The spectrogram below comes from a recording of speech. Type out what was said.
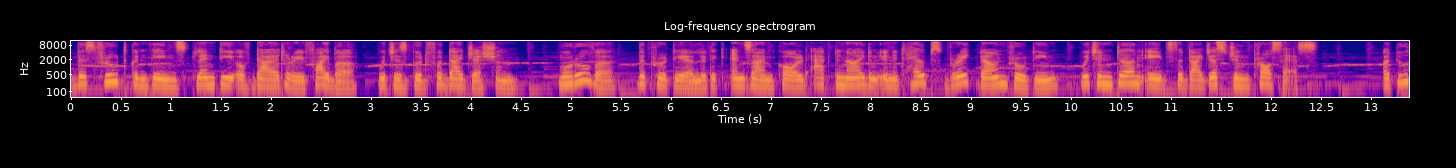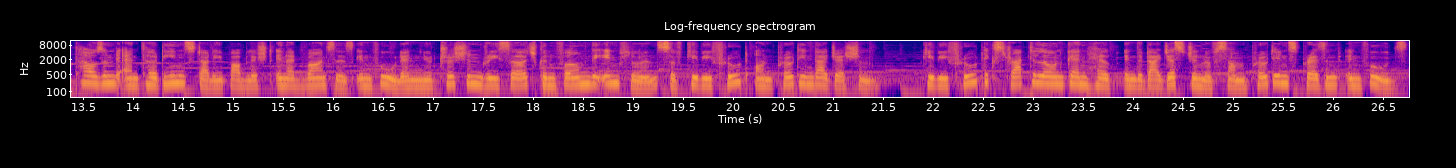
This fruit contains plenty of dietary fiber, which is good for digestion. Moreover, the proteolytic enzyme called actinidin in it helps break down protein, which in turn aids the digestion process. A 2013 study published in Advances in Food and Nutrition Research confirmed the influence of kiwi fruit on protein digestion. Kiwi fruit extract alone can help in the digestion of some proteins present in foods,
